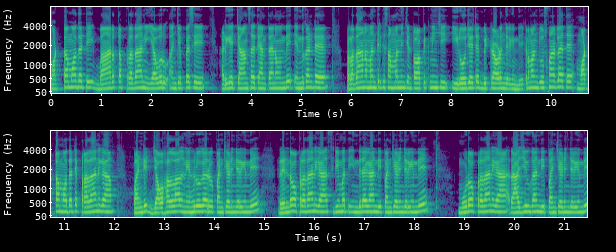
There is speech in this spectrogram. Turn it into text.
మొట్టమొదటి భారత ప్రధాని ఎవరు అని చెప్పేసి అడిగే ఛాన్స్ అయితే ఎంతైనా ఉంది. ఎందుకంటే ప్రధానమంత్రికి సంబంధించిన టాపిక్ నుంచి ఈ రోజు అయితే బిట్ రావడం జరిగింది. ఇక్కడ మనం చూసుకున్నట్లయితే మొట్టమొదటి ప్రధానిగా పండిట్ జవహర్లాల్ నెహ్రూ గారు పనిచేయడం జరిగింది. రెండవ ప్రధానిగా శ్రీమతి ఇందిరాగాంధీ పనిచేయడం జరిగింది. మూడో ప్రధానిగా రాజీవ్ గాంధీ పనిచేయడం జరిగింది.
